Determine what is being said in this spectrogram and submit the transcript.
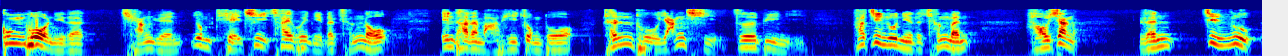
攻破你的墙垣，用铁器拆毁你的城楼，因他的马匹众多，尘土扬起遮蔽你。他进入你的城门，好像人进入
